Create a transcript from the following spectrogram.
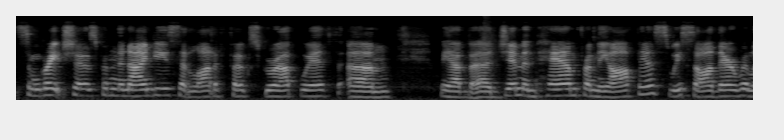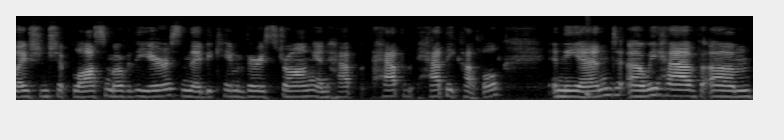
some great shows from the 90s that a lot of folks grew up with. Um, we have uh, Jim and Pam from The Office. We saw their relationship blossom over the years, and they became a very strong and hap- hap- happy couple in the end. Uh, we have um,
